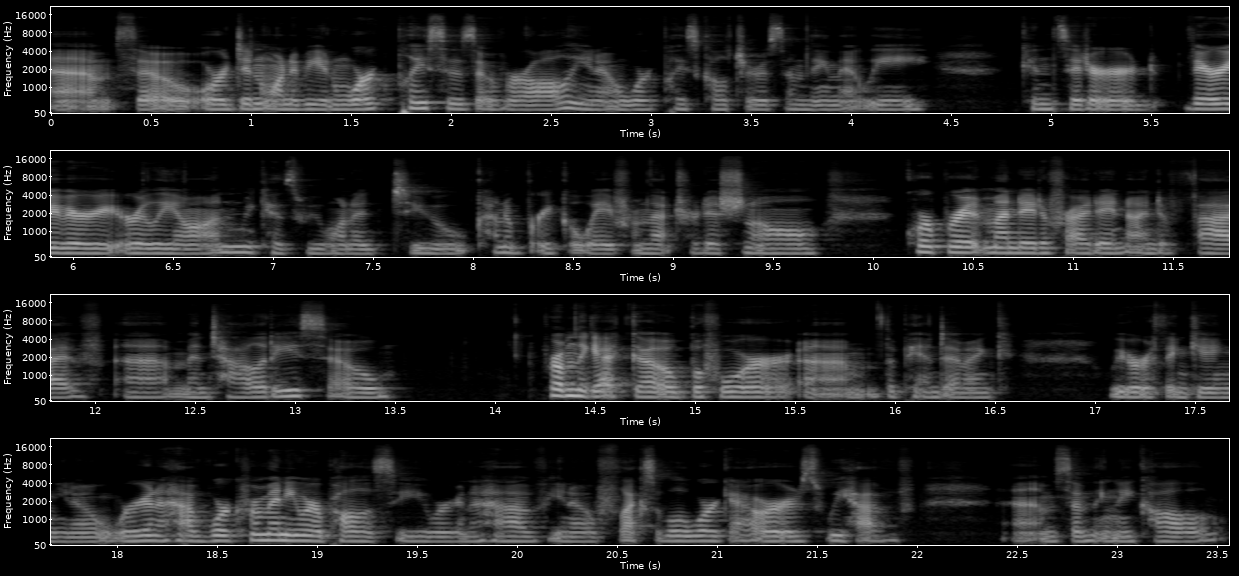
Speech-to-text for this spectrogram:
Um, so, or didn't want to be in workplaces overall. You know, workplace culture is something that we considered very, very early on because we wanted to kind of break away from that traditional corporate Monday to Friday, nine to five uh, mentality. So, from the get go before um, the pandemic, we were thinking, you know, we're going to have work from anywhere policy. We're going to have, you know, flexible work hours. We have um, something we call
